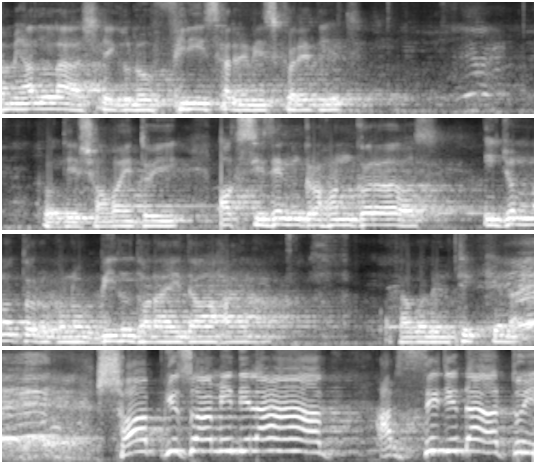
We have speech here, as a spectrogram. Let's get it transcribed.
আমি আল্লাহ সেগুলো ফ্রি সার্ভিস করে দিয়েছি। প্রতি সময় তুই অক্সিজেন গ্রহণ করস এই জন্য তোর কোনো বিল ধরাই দেওয়া হয় না। কথা বলেন ঠিক কিনা? সব কিছু আমি দিলাম আর সিজদা তুই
